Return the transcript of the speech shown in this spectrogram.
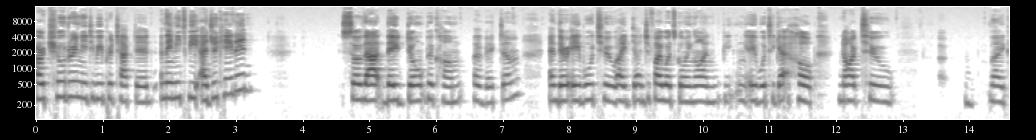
Our children need to be protected and they need to be educated so that they don't become a victim and they're able to identify what's going on, being able to get help, not to like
